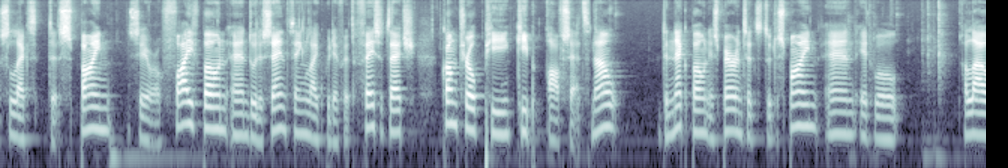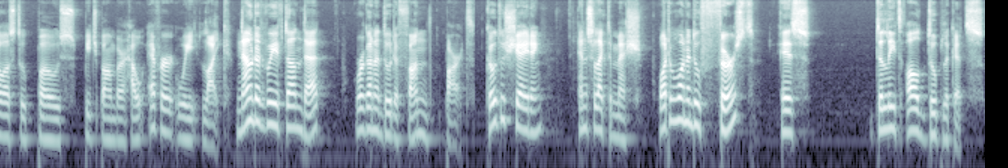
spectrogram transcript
select the spine 05 bone and do the same thing like we did with the face attach. Control P, keep offset. Now the neck bone is parented to the spine and it will allow us to pose Beach Bomber however we like. Now that we've done that, we're gonna do the fun part. Go to shading and select the mesh. What we wanna do first is delete all duplicates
